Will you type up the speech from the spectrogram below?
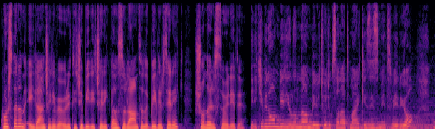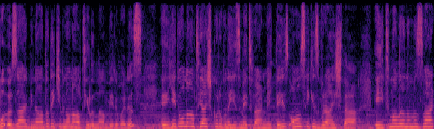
kursların eğlenceli ve öğretici bir içerikle hazırlandığını belirterek şunları söyledi. 2011 yılından beri Çocuk Sanat Merkezi hizmet veriyor. Bu özel binada da 2016 yılından beri varız. Ee, 7-16 yaş grubuna hizmet vermekteyiz. 18 branşta eğitim alanımız var.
